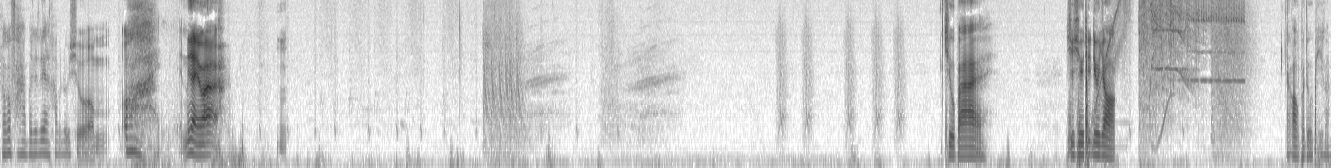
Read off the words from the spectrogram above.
แล้วก็ฟาไปเรื่อยๆครับท่านผู้ชม โอ้ย เหนื่อยว่ะ ชิวไป ชิวๆที่นิวยอร์กเดี๋ยวออกมาดูพี่ก่อน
